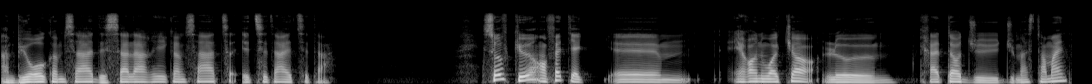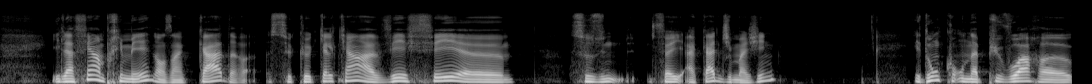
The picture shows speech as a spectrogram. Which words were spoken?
un bureau comme ça, des salariés comme ça, etc. etc. Sauf que, en fait, euh, Aaron Walker, le créateur du, du mastermind, il a fait imprimer dans un cadre ce que quelqu'un avait fait sous une feuille A4, j'imagine. Et donc, on a pu voir euh,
